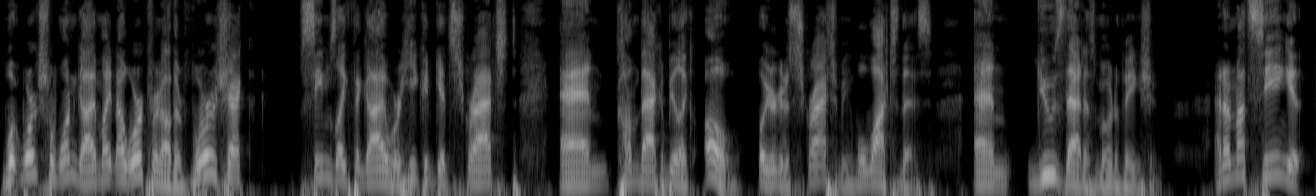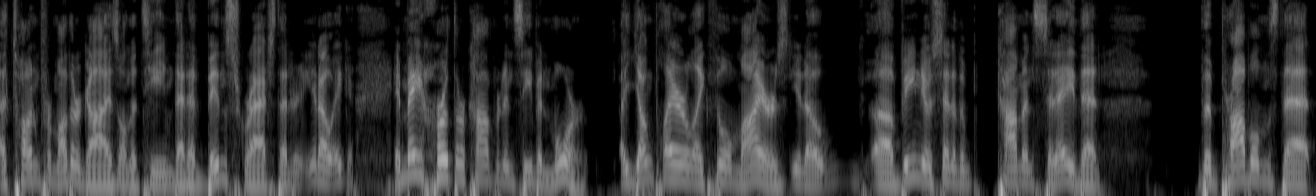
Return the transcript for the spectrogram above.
what works for one guy might not work for another. Voracek seems like the guy where he could get scratched and come back and be like, "Oh, oh, you're going to scratch me. Well, watch this." and use that as motivation. And I'm not seeing it a ton from other guys on the team that have been scratched that are, you know, it, it may hurt their confidence even more. A young player like Phil Myers, you know, uh, Vigneault said in the comments today that the problems that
